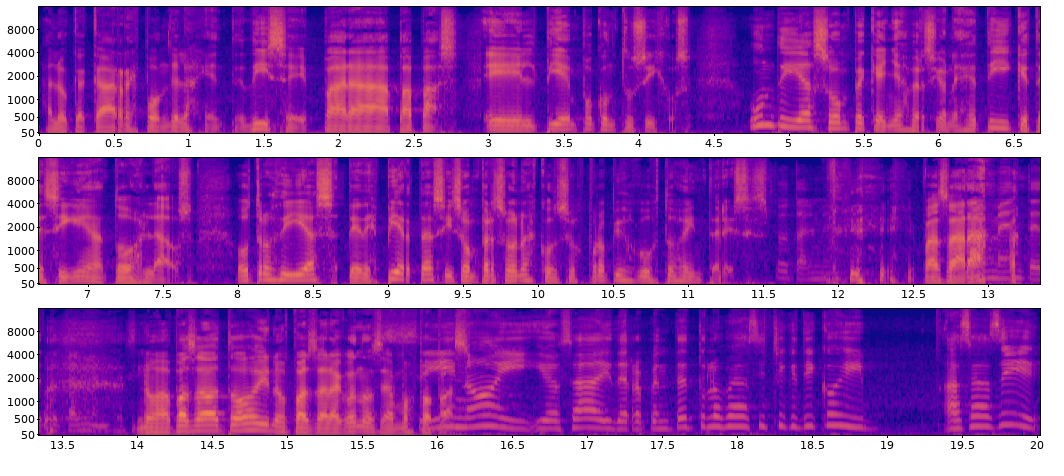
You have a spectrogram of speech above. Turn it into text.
a lo que acá responde la gente. Dice, para papás, el tiempo con tus hijos. Un día son pequeñas versiones de ti que te siguen a todos lados. Otros días te despiertas y son personas con sus propios gustos e intereses. Totalmente. Pasará. Totalmente, totalmente. sí. Nos ha pasado a todos y nos pasará cuando seamos sí, papás. no, y, y, o sea, y de repente tú los ves así chiquiticos y haces así,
